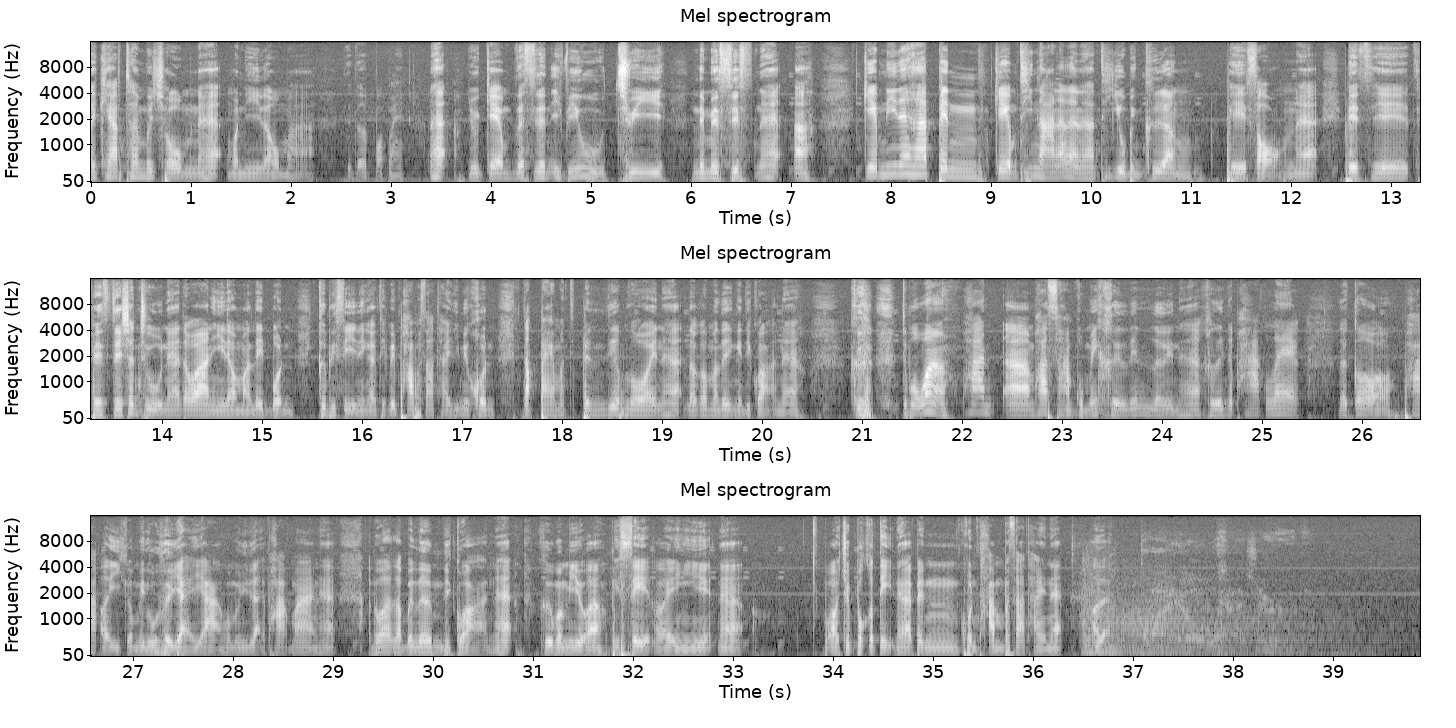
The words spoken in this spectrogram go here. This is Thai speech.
นะครับท่านผู้ชมนะฮะ วันนี้เรามาเดี๋ยวป๊อปไปนะฮะ อยู่เกม Resident Evil 3 Nemesis นะฮะ อะ เกมนี้นะฮะ เป็นเกมที่นานแล้วนะฮะ ที่อยู่เป็นเครื่อง PS2 นะฮะ PlayStation 2 นะ แต่ว่าอันนี้เรามาเล่นบนเครื่อง PC นะครับที่เป็นภาพภาษาไทยที่มีคนดัดแปลงมาเป็นเรียบร้อยนะฮะ แล้วก็มาเล่นกันดีกว่านะ คือจะบอกว่าภาคอ่าภาคสามผมไม่เคยเล่นเลยนะฮะ เคยเล่นแต่ภาคแรก แล้วก็ภาคอะไรอีกก็ไม่รู้เลยใหญ่อย่างเพราะมันมีหลายภาคมากนะฮะเอาเป็นว่าเราไปเริ่มดีกว่านะฮะคือมันมีอยู่ว่าพิเศษอะไรอย่างนี้นะฮะเอาชุดปกตินะฮะเป็นคนทำภาษาไทยนะเอาละ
